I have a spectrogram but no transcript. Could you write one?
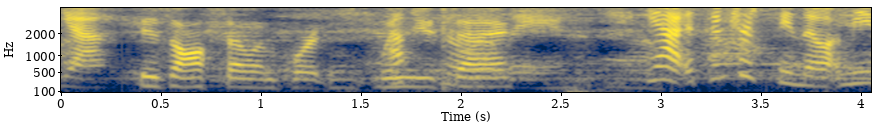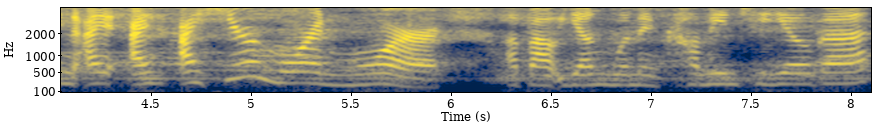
yes. is also important, when Absolutely. you say? Yeah, it's interesting though. I mean, I, I, I hear more and more about young women coming to yoga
